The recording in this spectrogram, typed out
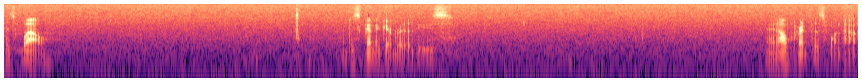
as well. I'm just going to get rid of these. And I'll print this one out.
